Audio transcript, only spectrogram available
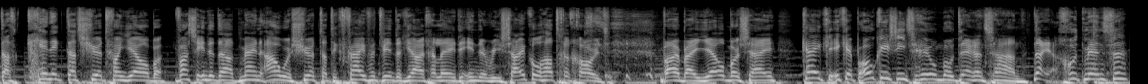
Dat ken ik, dat shirt van Jelber. Was inderdaad mijn oude shirt dat ik 25 jaar geleden in de recycle had gegooid. Waarbij Jelber zei: Kijk, ik heb ook eens iets heel moderns aan. Nou ja, goed mensen.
